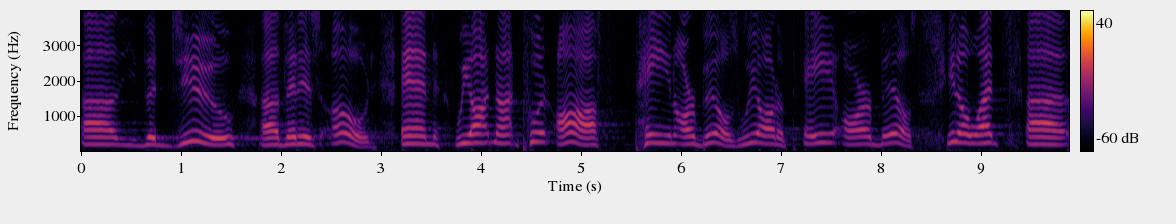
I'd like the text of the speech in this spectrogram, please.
uh, the due uh, that is owed. And we ought not put off paying our bills. We ought to pay our bills. You know what? Uh,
